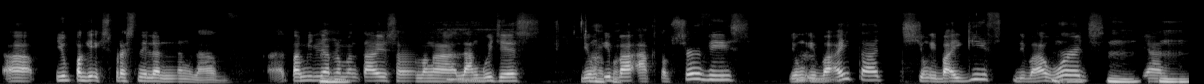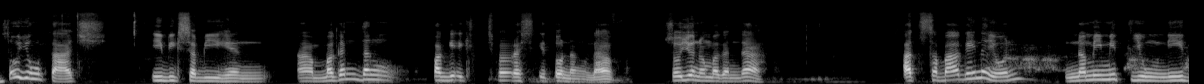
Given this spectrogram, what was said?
Ah, yung pag express nila ng love. At familiar Mhm. naman tayo sa mga Mm. languages. Yung Apo. iba act of service, yung Mm. iba ay touch, yung iba ay gift, di ba? Words. Mm. Yan. Mm. So yung touch, ibig sabihin, ah, magandang pag-express ito ng love. So yun ang maganda. At sa bagay na yun, namimit yung need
